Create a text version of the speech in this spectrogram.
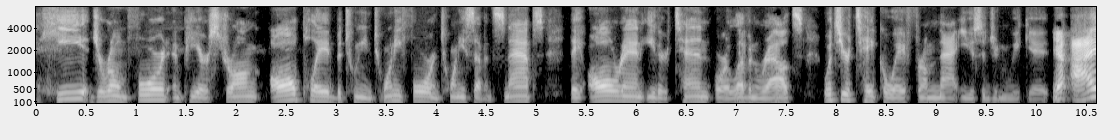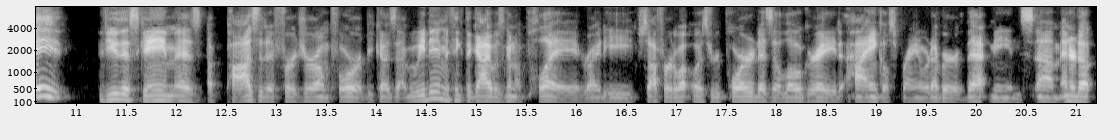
He, Jerome Ford, and Pierre Strong all played between 24 and 27 snaps. They all ran either 10 or 11 routes. What's your takeaway from that usage in week eight? Yeah, I view this game as a positive for Jerome Ford because I mean, we didn't even think the guy was going to play, right? He suffered what was reported as a low grade high ankle sprain, whatever that means. Um, ended up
